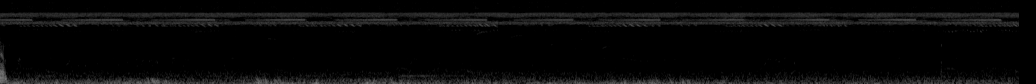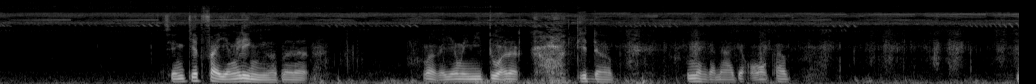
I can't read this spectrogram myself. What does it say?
ครับ สียงเจ็ดไฟยังลิงอยู่ครับนั่นนะว่าก็ยังไม่มีตัวนะเขาติดครับยังไงก็น่าจะออกครับม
